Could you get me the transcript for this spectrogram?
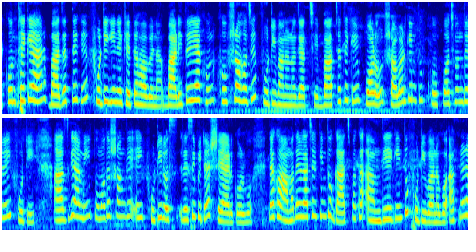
এখন থেকে আর বাজার থেকে ফুটি কিনে খেতে হবে না। বাড়িতেই এখন খুব সহজে ফুটি বানানো যাচ্ছে। বাচ্চা থেকে বড় সবার কিন্তু খুব পছন্দের এই ফুটি। আজকে আমি তোমাদের সঙ্গে এই ফুটি রেসিপিটা শেয়ার করব। দেখো, আমাদের গাছের কিন্তু গাছ পাকা আম দিয়ে কিন্তু ফুটি বানাবো। আপনারা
